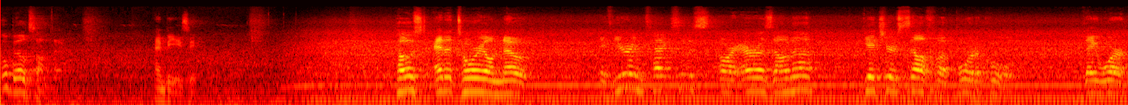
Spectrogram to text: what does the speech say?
go build something and be easy. Post editorial note. If you're in Texas or Arizona, get yourself a Portacool. They work.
